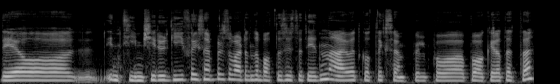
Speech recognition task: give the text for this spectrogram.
Det å Intimkirurgi, f.eks., som har vært en debatt den siste tiden, er jo et godt eksempel på, på, akkurat dette.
